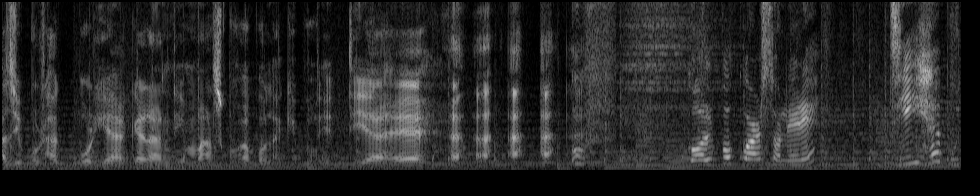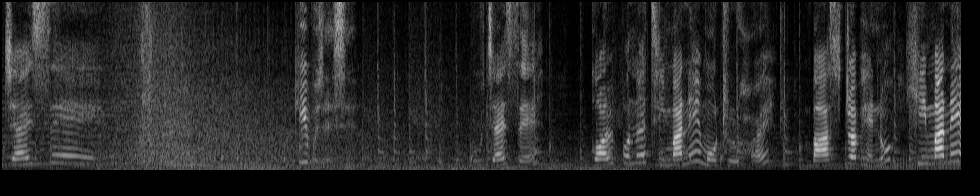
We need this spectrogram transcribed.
আজি বুঢ়াক বঢ়িয়াকে ৰান্ধি মাছ খুৱাব লাগিব। তেতিয়াহে উফ, গল্প কোৱাৰ চলেৰে যিহে বুজাইছে। কি বুজাইছে? বুজাইছে কল্পনা যিমানেই মধুৰ হয় বাস্তৱ হেনো সিমানেই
